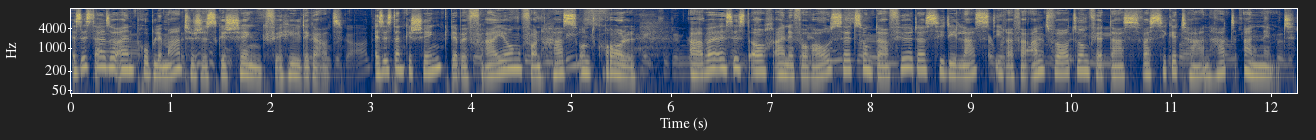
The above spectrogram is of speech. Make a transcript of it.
Es ist also ein problematisches Geschenk für Hildegard. Es ist ein Geschenk der Befreiung von Hass und Groll. Aber es ist auch eine Voraussetzung dafür, dass sie die Last ihrer Verantwortung für das, was sie getan hat, annimmt.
